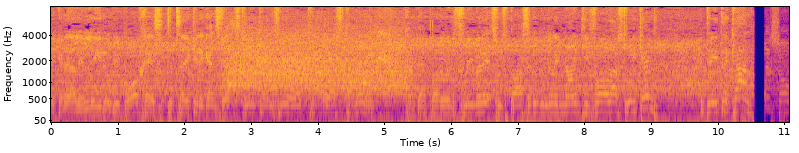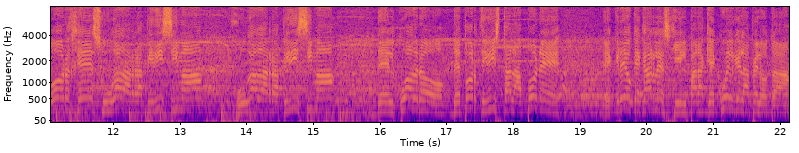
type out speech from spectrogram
take an early lead. It will be Borges to take it against last weekend's hero Carlos Kameni. Can Depor do in three minutes, which Barca couldn't do in 94 last weekend? Indeed they can. Borges, jugada rapidísima, jugada rapidísima del cuadro deportivista, la pone, eh, creo que Carles Gil, para que cuelgue la pelota.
